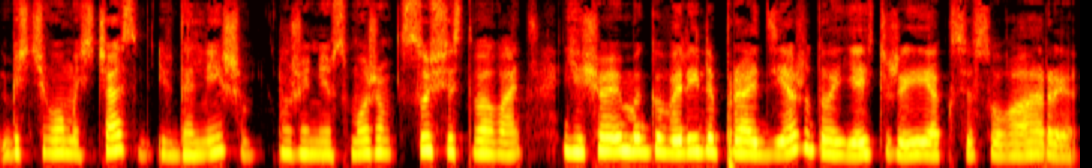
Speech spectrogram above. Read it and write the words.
без чего мы сейчас и в дальнейшем уже не сможем существовать. Еще и мы говорили про одежду, а есть же и аксессуары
